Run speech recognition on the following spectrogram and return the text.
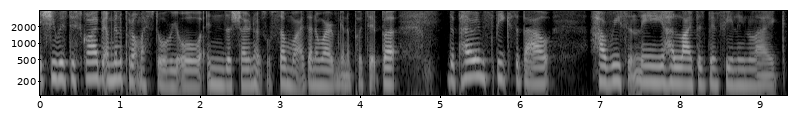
she was describing, I'm going to put up my story or in the show notes or somewhere, I don't know where I'm going to put it, but the poem speaks about how recently her life has been feeling like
